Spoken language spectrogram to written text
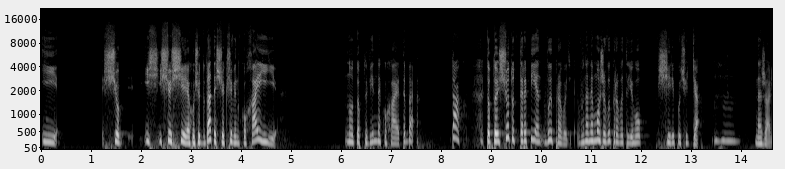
І що, і, і що ще я хочу додати, що якщо він кохає її, ну тобто він не кохає тебе. Так. Тобто, що тут терапія виправить? Вона не може виправити його щирі почуття, Угу. на жаль.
